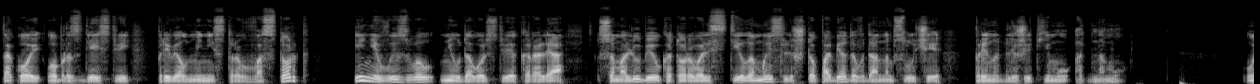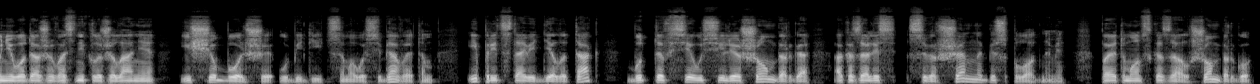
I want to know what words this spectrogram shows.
Такой образ действий привел министра в восторг и не вызвал неудовольствия короля, самолюбию которого льстила мысль, что победа в данном случае принадлежит ему одному. У него даже возникло желание еще больше убедить самого себя в этом и представить дело так, будто все усилия Шомберга оказались совершенно бесплодными. Поэтому он сказал Шомбергу,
